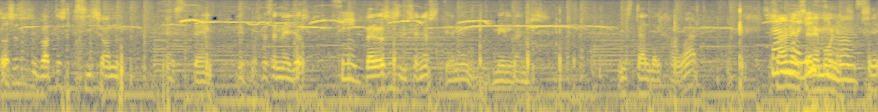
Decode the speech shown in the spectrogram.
Todos esos silbatos sí son, este, pues hacen ellos, Sí. pero esos diseños tienen mil años. Y está el del jaguar. Se Están en ceremonias, sí.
